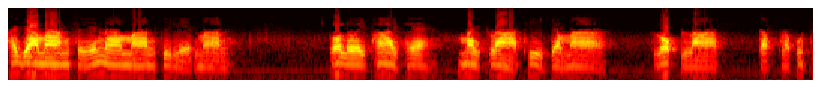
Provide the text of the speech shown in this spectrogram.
พยามารเสนามารกิเลสมารก็เลยพ่ายแพ้ไม่กล้าที่จะมาลบลากับพระพุทธ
